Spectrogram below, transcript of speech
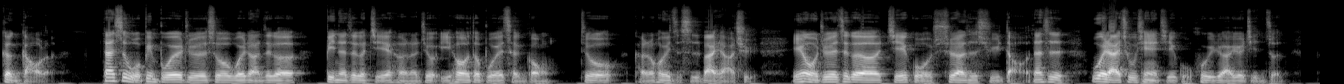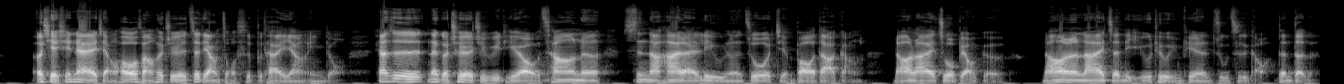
更高了。但是我并不会觉得说微软这个并的这个结合呢，就以后都不会成功，就可能会一直失败下去。因为我觉得这个结果虽然是虚导，但是未来出现的结果会越来越精准。而且现在来讲的话，我反而会觉得这两种是不太一样的应用。像是那个 ChatGPT 啊，我常常呢是拿它来，例如呢做简报大纲，然后拿来做表格，然后呢拿来整理 YouTube 影片的逐字稿等等的。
